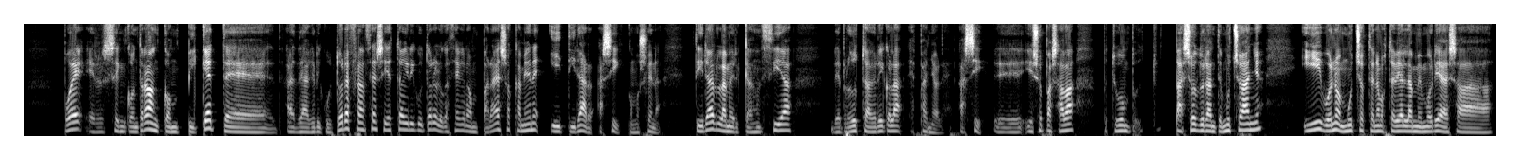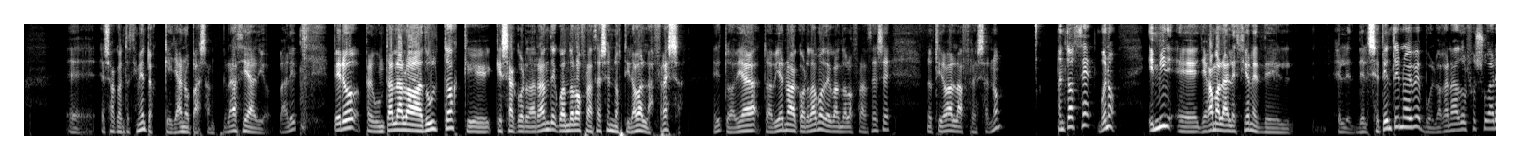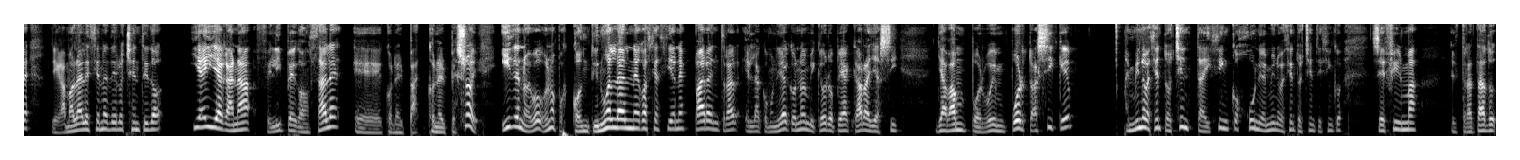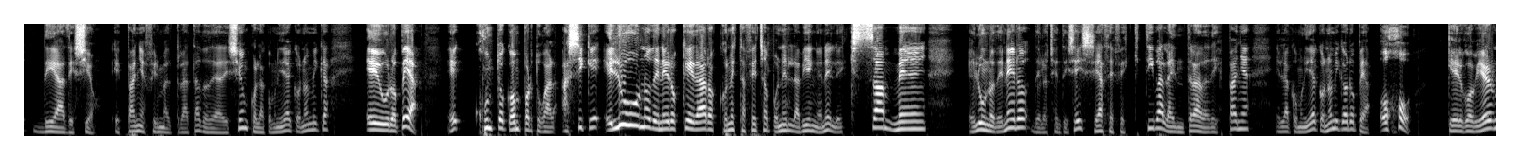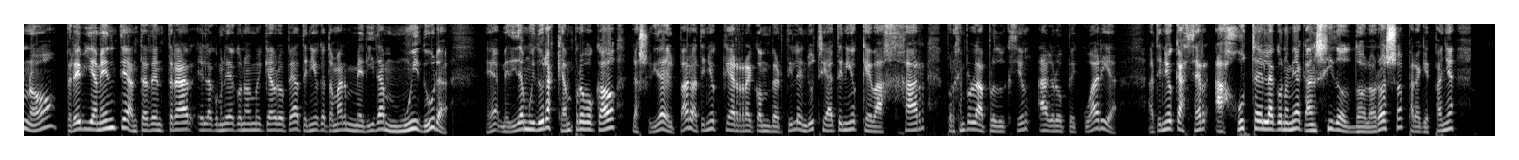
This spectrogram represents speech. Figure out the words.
pues eh, se encontraban con piquetes de agricultores franceses y estos agricultores lo que hacían era parar esos camiones y tirar, así como suena, tirar la mercancía de productos agrícolas españoles, así. Eh, y eso pasaba, pues, tuvo pasó durante muchos años y bueno, muchos tenemos todavía en la memoria esa, eh, esos acontecimientos, que ya no pasan, gracias a Dios, ¿vale? Pero preguntarle a los adultos que, se acordarán de cuando los franceses nos tiraban las fresas. ¿eh? Todavía, todavía nos acordamos de cuando los franceses nos tiraban las fresas, ¿no? Entonces, bueno, eh, llegamos a las elecciones del, del 79, vuelve a ganar Adolfo Suárez, llegamos a las elecciones del 82 y ahí ya gana Felipe González con, el, con el PSOE. Y de nuevo, bueno, pues continúan las negociaciones para entrar en la Comunidad Económica Europea, que ahora ya sí ya van por buen puerto. Así que en 1985, junio de 1985, se firma el Tratado de Adhesión. España firma el Tratado de Adhesión con la Comunidad Económica Europea, eh, junto con Portugal. Así que el 1 de enero, quedaros con esta fecha, ponerla bien en el examen. El 1 de enero del 86 se hace efectiva la entrada de España en la Comunidad Económica Europea. Ojo, que el gobierno, previamente, antes de entrar en la Comunidad Económica Europea, ha tenido que tomar medidas muy duras. ¿eh? Medidas muy duras que han provocado la subida del paro. Ha tenido que reconvertir la industria, ha tenido que bajar, por ejemplo, la producción agropecuaria. Ha tenido que hacer ajustes en la economía que han sido dolorosos para que España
